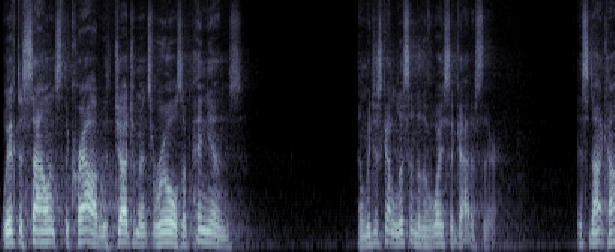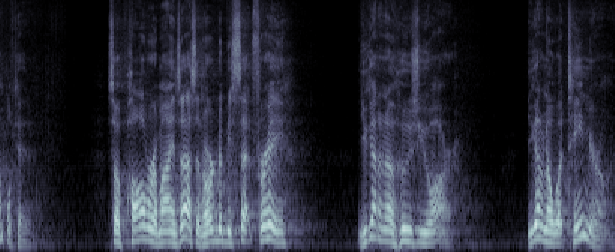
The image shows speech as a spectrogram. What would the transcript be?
We have to silence the crowd with judgments, rules, opinions. And we just got to listen to the voice that got us there. It's not complicated. So Paul reminds us in order to be set free, you got to know whose you are. You got to know what team you're on.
